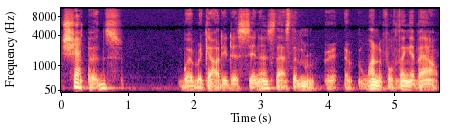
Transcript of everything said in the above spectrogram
shepherds were regarded as sinners. That's the wonderful thing about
